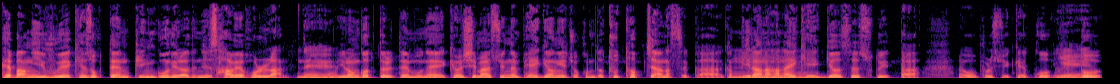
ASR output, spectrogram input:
해방 이후에 계속된 빈곤이라든지 사회 혼란 네. 뭐 이런 것들 때문에 결심할 수 있는 배경이 조금 더 두텁지 않았을까? 그러니까 B라는 음. 하나의 계기였을 수도 있다라고 볼 수 있겠고 예. 또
